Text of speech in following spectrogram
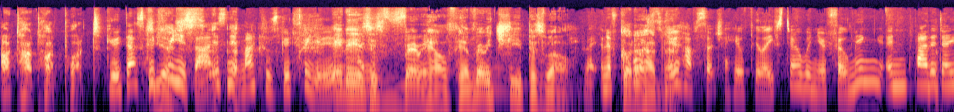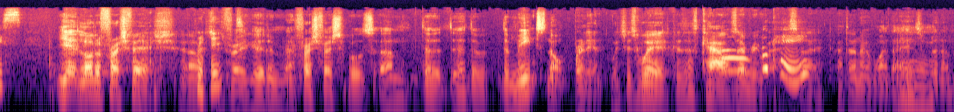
Hot, hot, hot pot. Good, that's good for you, that, isn't it? Mackerel's good for you. It is. And- It's very healthy and very cheap as well. Right, and of Gotta course, have that. you have such a healthy lifestyle when you're filming in Paradise. Yeah, a lot of fresh fish, uh, which Right. is very good, and fresh vegetables. Um, the, the, the, the meat's not brilliant, which is weird because there's cows Oh, everywhere. okay. So I don't know why that is, Mm. but um,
